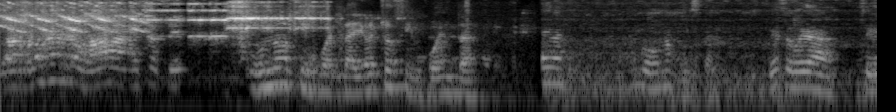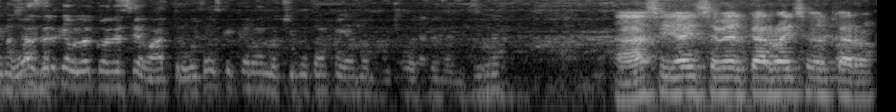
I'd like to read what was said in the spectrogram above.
La roja robaba, esa sí. 1.58.50. Tengo una pista. Eso voy a seguir Voy a hacer que hablar con ese vato. ¿Sabes qué carnal? Los chicos están fallando mucho. Ah, sí, ahí se ve el carro, ahí se ve el carro.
